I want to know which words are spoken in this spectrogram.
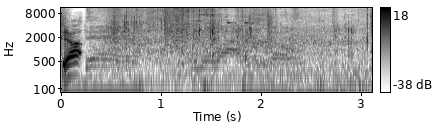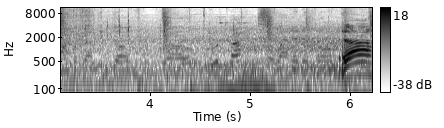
Ja. Ja.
